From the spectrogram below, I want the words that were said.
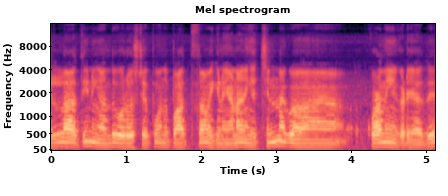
எல்லாத்தையும் நீங்கள் வந்து ஒரு ஸ்டெப்பும் வந்து பார்த்து தான் வைக்கணும். ஏன்னா நீங்கள் சின்ன குழந்தைங்க கிடையாது.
